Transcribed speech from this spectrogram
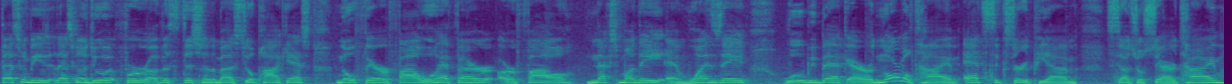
that's gonna be that's gonna do it for uh, this edition of the Men of Steel podcast. No fair or foul. We'll have fair or foul next Monday and Wednesday. We'll be back at our normal time at 6:30 p.m. Central Standard Time.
